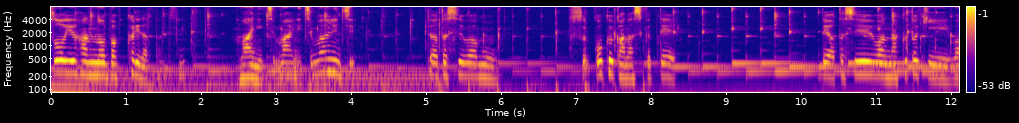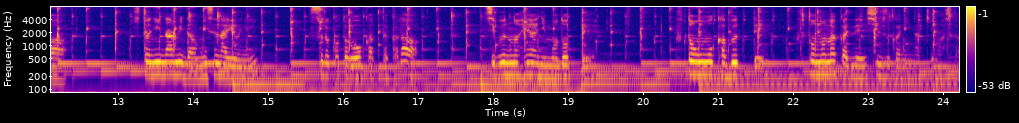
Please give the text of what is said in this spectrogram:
そういう反応ばっかりだったんですね。毎日毎日毎日。で私はもうすっごく悲しくて。で私は泣く時は人に涙を見せないようにすることが多かったから自分の部屋に戻って布団をかぶって布団の中で静かに泣きました。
